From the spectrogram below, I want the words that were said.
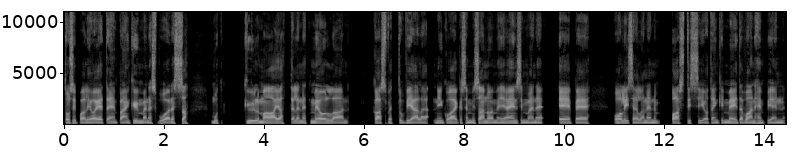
tosi paljon eteenpäin kymmenes vuodessa, mutta kyllä mä ajattelen, että me ollaan kasvettu vielä, niin kuin aikaisemmin sanoin, meidän ensimmäinen EP oli sellainen pastissi jotenkin meitä vanhempien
